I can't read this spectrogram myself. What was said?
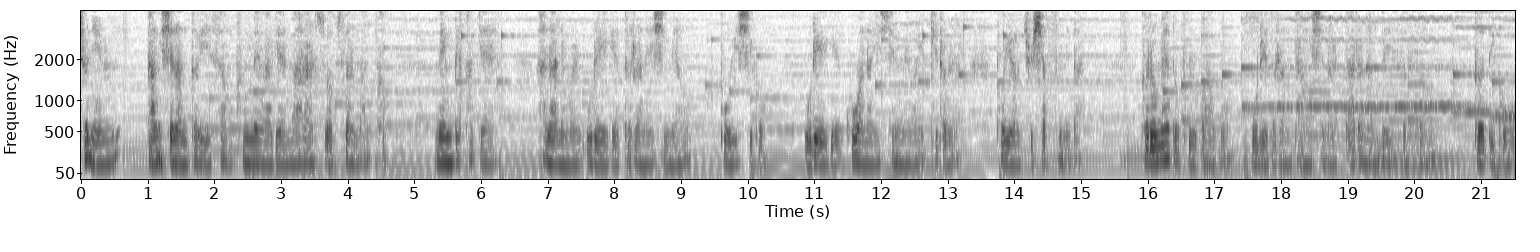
주님, 당신은 더 이상 분명하게 말할 수 없을 만큼 명백하게 하나님을 우리에게 드러내시며 보이시고 우리에게 구원의 생명의 길을 보여주셨습니다. 그럼에도 불구하고 우리들은 당신을 따르는 데 있어서 더디고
